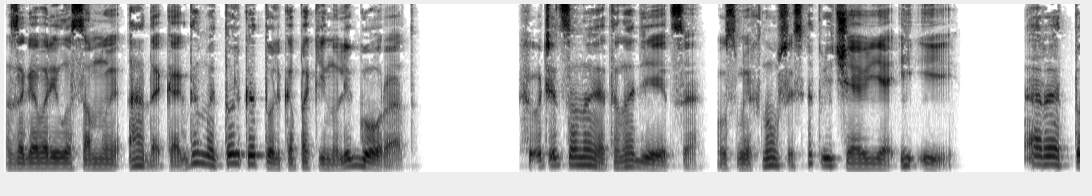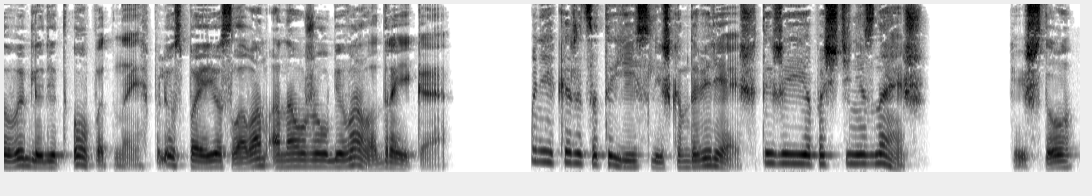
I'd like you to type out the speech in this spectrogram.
заговорила со мной Ада, когда мы только-только покинули город. «Хочется на это надеяться», усмехнувшись, отвечаю я ИИ. Аретто выглядит опытной, плюс, по ее словам, она уже убивала Дрейка. «Мне кажется, ты ей слишком доверяешь. Ты же ее почти не знаешь». «И что?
